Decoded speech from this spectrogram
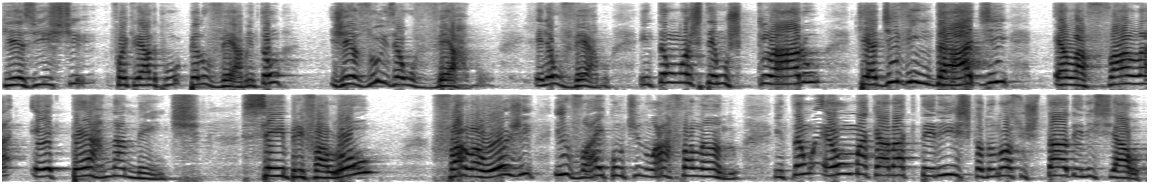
que existe, foi criado por, pelo Verbo. Então, Jesus é o Verbo. Ele é o Verbo. Então, nós temos claro que a divindade, ela fala eternamente. Sempre falou, fala hoje e vai continuar falando. Então, é uma característica do nosso estado inicial,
